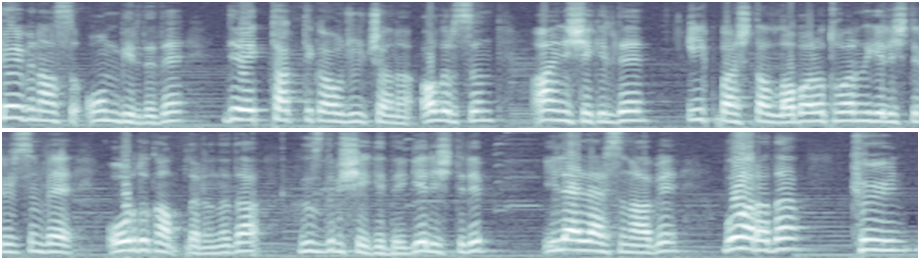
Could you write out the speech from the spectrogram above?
Köy binası 11'de de direkt taktik avcı uçağını alırsın. Aynı şekilde ilk başta laboratuvarını geliştirirsin ve ordu kamplarını da hızlı bir şekilde geliştirip ilerlersin abi. Bu arada köyün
